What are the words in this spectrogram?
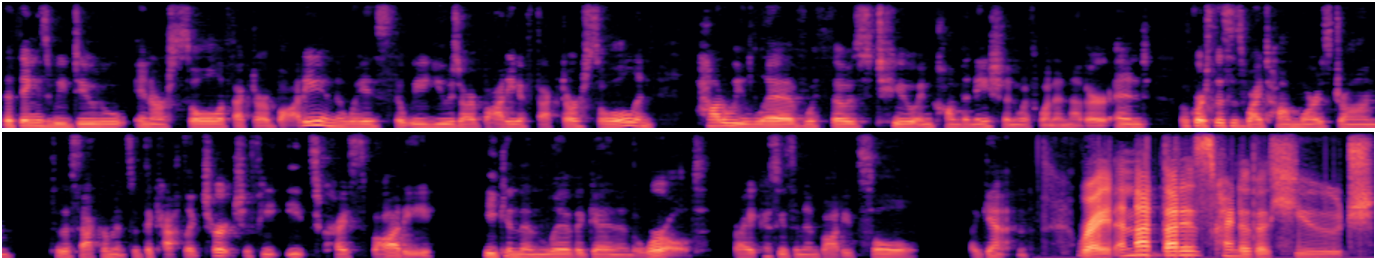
the things we do in our soul affect our body and the ways that we use our body affect our soul and how do we live with those two in combination with one another? And of course this is why tom moore is drawn to the sacraments of the catholic church. If he eats christ's body he can then live again in the world right? Because he's an embodied soul again. Right and that that is kind of a huge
